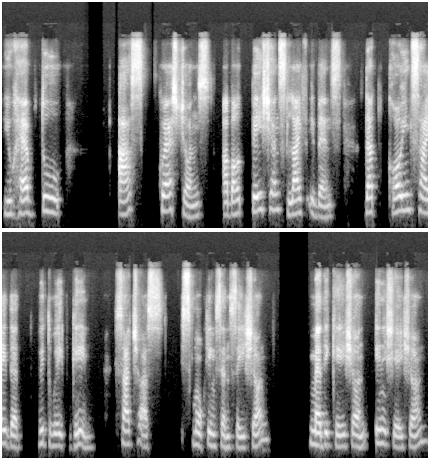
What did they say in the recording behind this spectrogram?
You have to ask questions about patients' life events that coincided with weight gain, such as smoking cessation, medication initiation,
